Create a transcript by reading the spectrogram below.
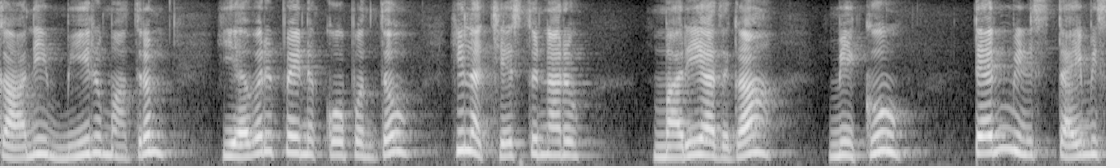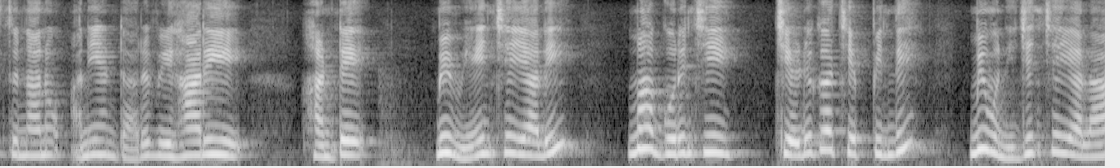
కానీ మీరు మాత్రం ఎవరిపైన కోపంతో ఇలా చేస్తున్నారు? మర్యాదగా మీకు టెన్ మినిట్స్ టైం ఇస్తున్నాను అని అంటారు విహారీ. అంటే మేమేం చేయాలి? మా గురించి చెడుగా చెప్పింది మేము నిజం చేయాలా?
